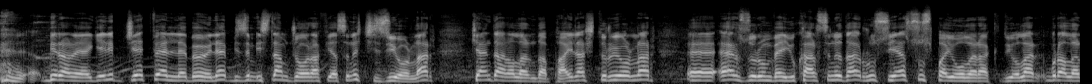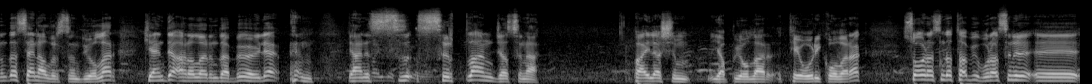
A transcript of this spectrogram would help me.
bir araya gelip cetvelle böyle bizim İslam coğrafyasını çiziyorlar. Kendi aralarında paylaştırıyorlar. Ee, Erzurum ve yukarısını da Rusya'ya sus payı olarak diyorlar. Buralarını da sen alırsın diyorlar. Kendi aralarında böyle yani sı- sırtlancasına paylaşım yapıyorlar teorik olarak. Sonrasında tabii burasını e,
